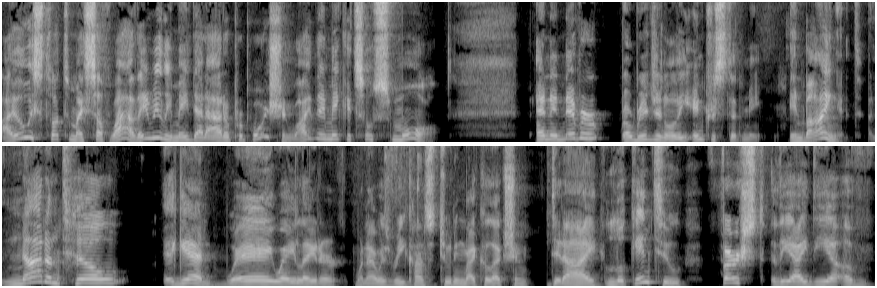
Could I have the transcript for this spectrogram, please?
I always thought to myself, wow, they really made that out of proportion. Why did they make it so small? And it never originally interested me in buying it. Not until again, way, way later, when I was reconstituting my collection, did I look into first the idea of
